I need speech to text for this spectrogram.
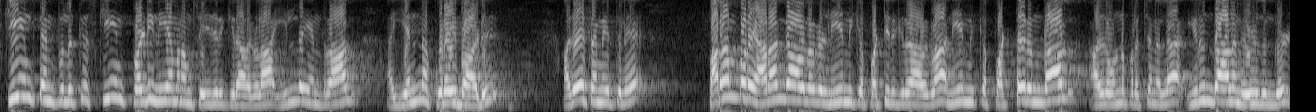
ஸ்கீம் டெம்பிளுக்கு ஸ்கீம் படி நியமனம் செய்திருக்கிறார்களா? இல்லை என்றால் என்ன குறைபாடு? அதே சமயத்தில் பரம்பரை அறங்காவலர்கள் நியமிக்கப்பட்டிருக்கிறார்களா? நியமிக்கப்பட்டிருந்தால் அதில் ஒன்றும் பிரச்சனை இல்லை. இருந்தாலும் எழுதுங்கள்.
